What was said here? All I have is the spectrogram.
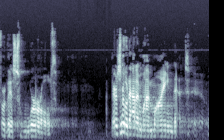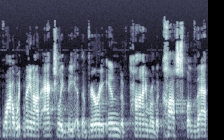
for this world. There's no doubt in my mind that while we may not actually be at the very end of time or the cusp of that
